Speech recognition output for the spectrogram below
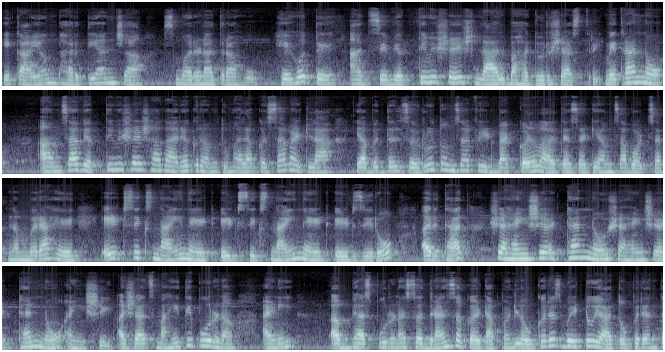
हे कायम भारतीयांच्या स्मरणात राहो. हे होते आजचे व्यक्तिविशेष लाल बहादूर शास्त्री. मित्रांनो आमचा व्यक्तिविशेष हा कार्यक्रम तुम्हाला कसा वाटला याबद्दल जरूर तुमचा फीडबॅक कळवा. त्यासाठी आमचा व्हॉट्सॲप नंबर आहे eight six nine eight eight six nine eight eight zero अर्थात शहाऐंशी अठ्ठ्याण्णव शहाऐंशी अठ्ठ्याण्णव ऐंशी. अशाच माहितीपूर्ण आणि अभ्यासपूर्ण सदरांसकट आपण लवकरच भेटूया. तोपर्यंत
